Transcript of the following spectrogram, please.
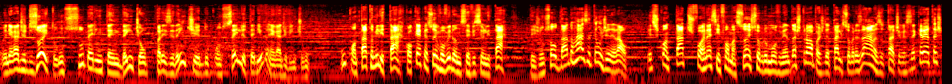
O NH de 18, um superintendente ou presidente do conselho teria o NH de 21. Um contato militar, qualquer pessoa envolvida no serviço militar, desde um soldado rasa até um general. Esses contatos fornecem informações sobre o movimento das tropas, detalhes sobre as armas ou táticas secretas,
